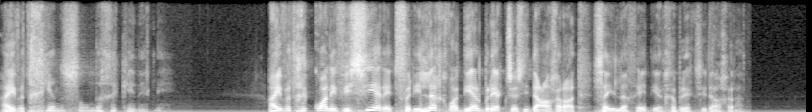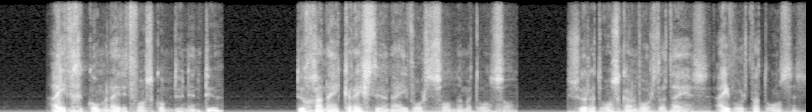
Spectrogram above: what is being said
Hy wat geen sonde geken het nie. Hy wat gekwalificeer het vir die licht wat deurbreek soos die dageraad. Sy licht het deurgebreek soos die dageraad. Hy het gekom en hy het vir ons kom doen en toe. Toe gaan hy kruis toe en hy word sonde met ons sonde. So dat ons kan word wat hy is. Hy word wat ons is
